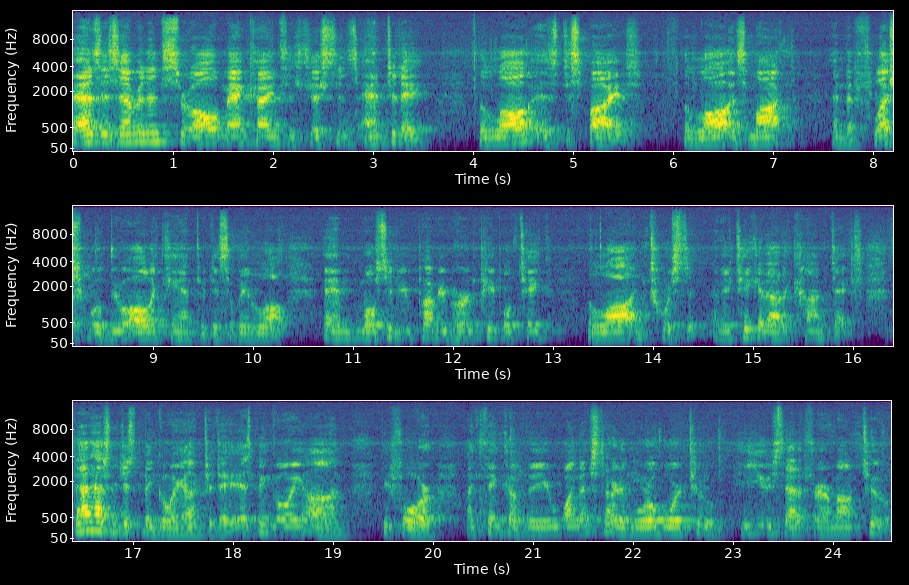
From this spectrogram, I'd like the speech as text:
As is evidenced through all mankind's existence and today, the law is despised, the law is mocked, and the flesh will do all it can to disobey the law. And most of you probably have heard people take the law and twist it, and they take it out of context. That hasn't just been going on today. It's been going on before. I think of the one that started in World War II. He used that a fair amount too.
